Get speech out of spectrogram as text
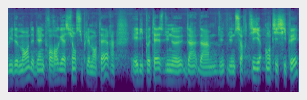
lui demande eh bien, une prorogation mobilisation supplémentaire et l'hypothèse d'une sortie anticipée.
